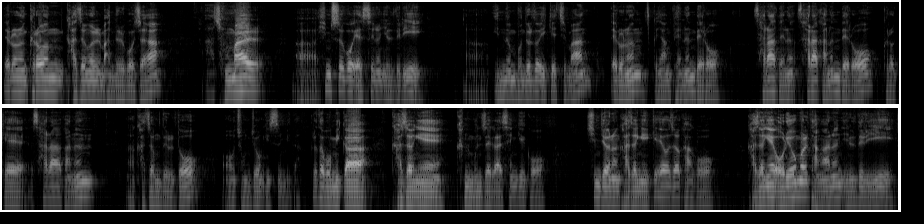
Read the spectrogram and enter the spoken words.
때로는 그런 가정을 만들고자 아, 정말 아, 힘쓰고 애쓰는 일들이 아, 있는 분들도 있겠지만 때로는 그냥 되는 대로 살아되는 살아가는 대로 그렇게 살아가는 아, 가정들도 어, 종종 있습니다. 그러다 보니까 가정에 큰 문제가 생기고 심지어는 가정이 깨어져 가고 가정에 어려움을 당하는 일들이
